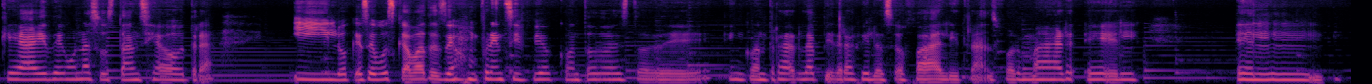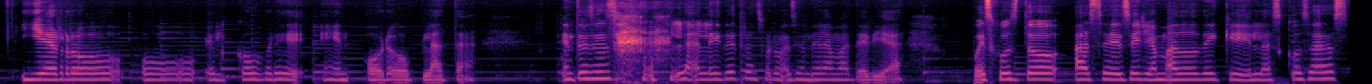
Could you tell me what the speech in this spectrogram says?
que hay de una sustancia a otra y lo que se buscaba desde un principio con todo esto de encontrar la piedra filosofal y transformar el, el hierro o el cobre en oro o plata. Entonces, la ley de transformación de la materia, pues justo hace ese llamado de que las cosas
